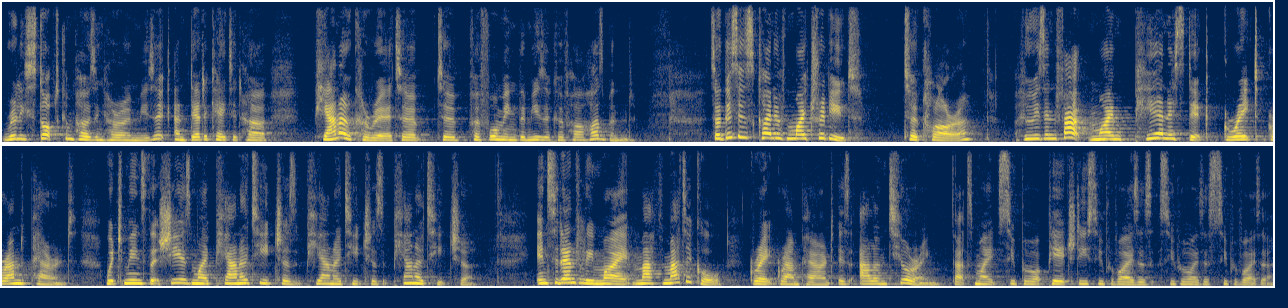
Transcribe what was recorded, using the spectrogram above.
really stopped composing her own music and dedicated her piano career to, to performing the music of her husband. So this is kind of my tribute to Clara who is in fact my pianistic great grandparent, which means that she is my piano teacher's piano teacher's piano teacher. Incidentally, my mathematical great grandparent is Alan Turing. That's my super, PhD supervisor's supervisor's supervisor.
